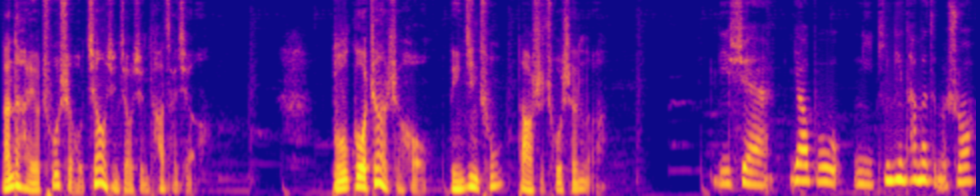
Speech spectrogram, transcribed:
难道还要出手教训教训他才行？不过这时候林静初倒是出声了。李炫，要不你听听他们怎么说？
